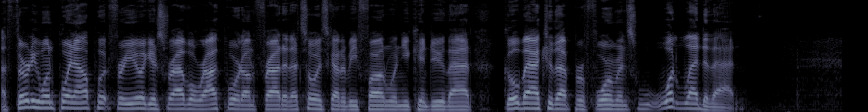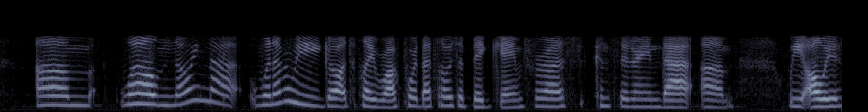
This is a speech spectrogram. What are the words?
A 31 point output for you against rival Rockport on Friday. That's always got to be fun when you can do that. Go back to that performance. What led to that? Um, well, knowing that whenever we go out to play Rockport, that's always a big game for us, considering that um, we always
